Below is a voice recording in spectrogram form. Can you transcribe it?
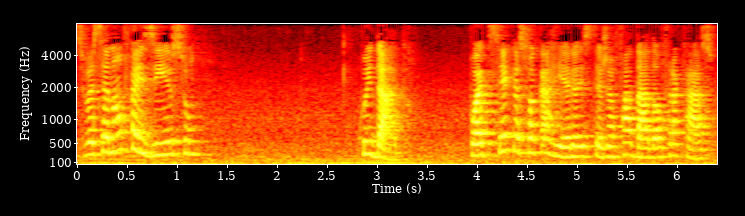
Se você não faz isso, cuidado. Pode ser que a sua carreira esteja fadada ao fracasso.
